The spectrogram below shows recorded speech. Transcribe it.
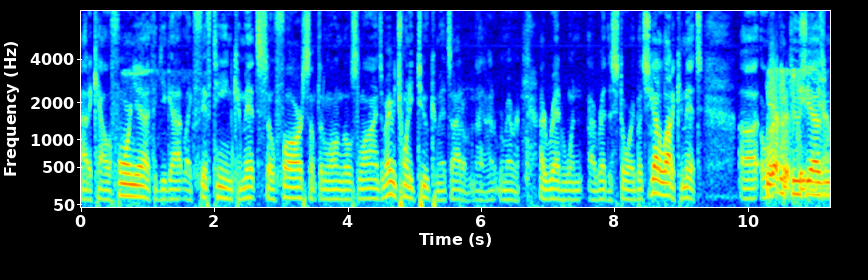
out of California. I think you got like 15 commits so far, something along those lines, or maybe 22 commits. I don't, I don't remember. I read when I read the story, but you got a lot of commits. Uh, a lot Yeah, of 15, enthusiasm.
